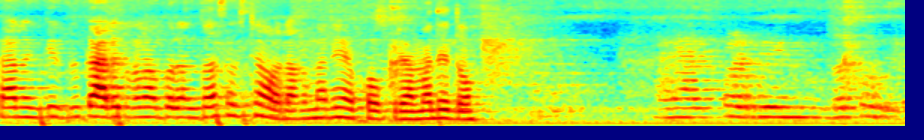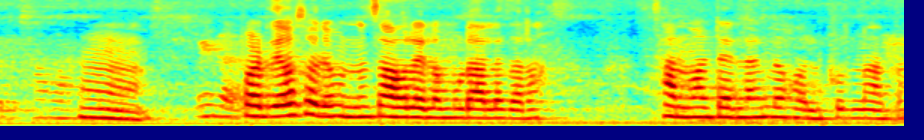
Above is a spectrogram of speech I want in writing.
कारण की कार्यक्रमापर्यंत असंच ठेवावं लागणार ह्या कोपऱ्यामध्ये तो. हम्म. पडदे बसवले म्हणूनच आवरायला मूड आला जरा. छान वाटायला लागलं हॉल पूर्ण आता.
